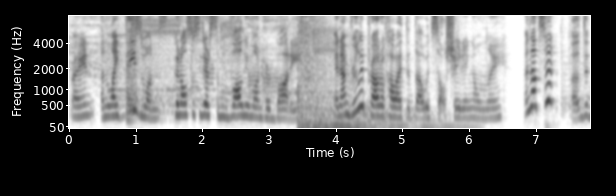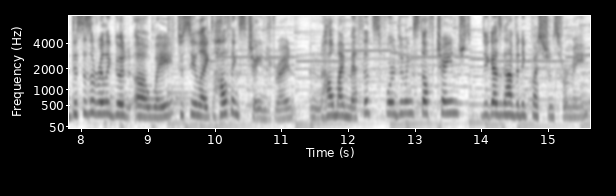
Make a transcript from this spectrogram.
right? Unlike these ones. You can also see there's some volume on her body. And I'm really proud of how I did that with cel shading only. And that's it. Uh, th this is a really good uh, way to see like how things changed, right? And how my methods for doing stuff changed. Do you guys have any questions for me?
